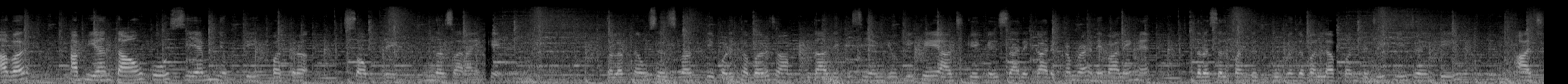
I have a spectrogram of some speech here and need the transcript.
अवर अभियंताओं को सीएम नियुक्ति पत्र सौंपते नज़र आएँगे। तो लखनऊ से इस वक्त की बड़ी खबर जो आपको बता दें कि सीएम योगी के आज के कई सारे कार्यक्रम रहने वाले हैं। दरअसल पंडित गोविंद वल्लभ पंत जी की जयंती आज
